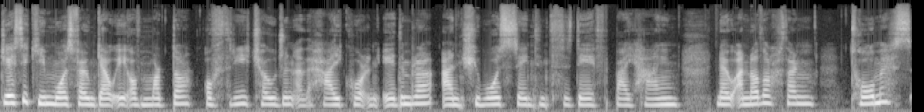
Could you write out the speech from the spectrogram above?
Jessie Keane was found guilty of murder of three children at the High Court in Edinburgh and she was sentenced to death by hanging. Now, another thing, Thomas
